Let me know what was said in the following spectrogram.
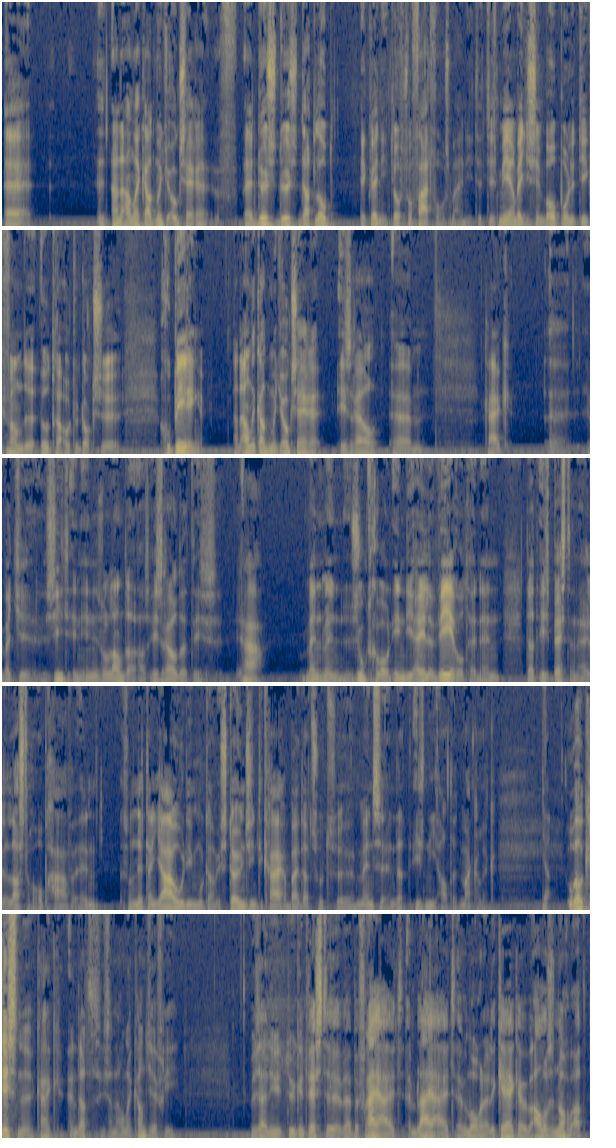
Uh, aan de andere kant moet je ook zeggen, dus, dus dat loopt ik weet niet, het loopt zo'n vaart volgens mij niet. Het is meer een beetje symboolpolitiek van de ultra-orthodoxe groeperingen. Aan de andere kant moet je ook zeggen, Israël, ehm, kijk, uh, wat je ziet in, in zo'n land als Israël, dat is, ja, men, men zoekt gewoon in die hele wereld. En, en dat is best een hele lastige opgave. En zo'n Netanyahu, die moet dan weer steun zien te krijgen bij dat soort uh, mensen. En dat is niet altijd makkelijk. Hoewel christenen, kijk, en dat is aan de andere kant, Jeffrey. We zijn nu natuurlijk in het Westen, we hebben vrijheid en blijheid. En we mogen naar de kerk en we hebben alles en nog wat.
